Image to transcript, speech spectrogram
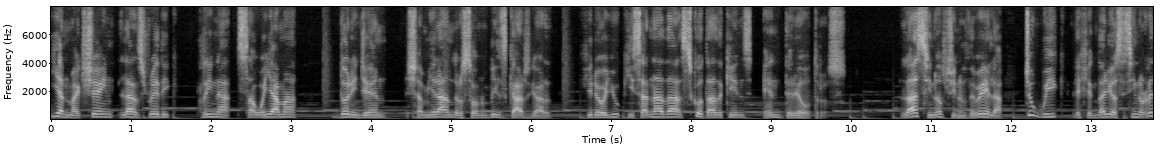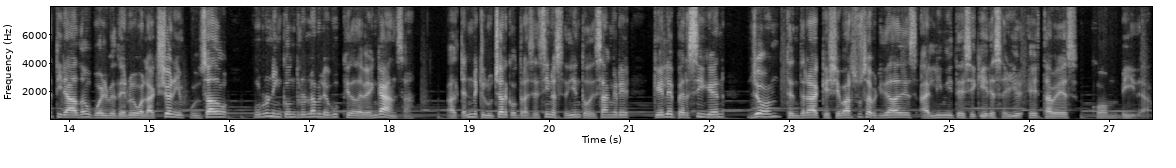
Ian McShane, Lance Reddick, Rina Sawayama, Donnie Yen, Shamir Anderson, Bill Skarsgård, Hiroyuki Sanada, Scott Adkins, entre otros. La sinopsis nos devela, John Wick, legendario asesino retirado, vuelve de nuevo a la acción impulsado por una incontrolable búsqueda de venganza. Al tener que luchar contra asesinos sedientos de sangre que le persiguen, John tendrá que llevar sus habilidades al límite si quiere salir esta vez con vida.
